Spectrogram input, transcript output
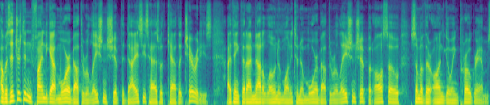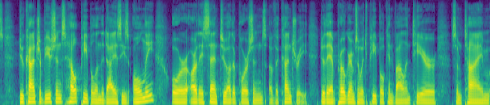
I was interested in finding out more about the relationship the diocese has with Catholic Charities. I think that I'm not alone in wanting to know more about the relationship, but also some of their ongoing programs. Do contributions help people in the diocese only, or are they sent to other portions of the country? Do they have programs in which people can volunteer some time,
